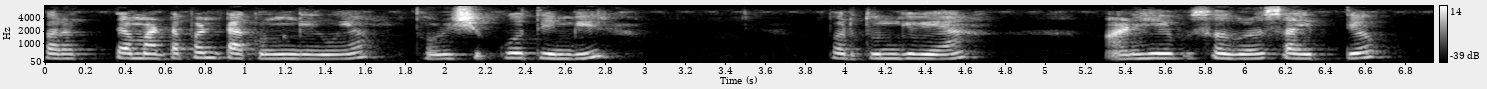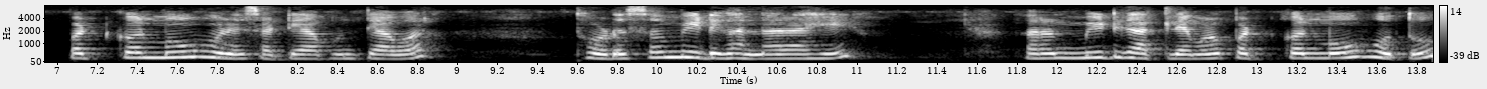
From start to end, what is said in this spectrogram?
परत टमाटा पण टाकून घेऊया. थोडीशी कोथिंबीर परतून घेऊया. आणि हे सगळं साहित्य पटकन मऊ होण्यासाठी आपण त्यावर थोडंसं मीठ घालणार आहे. कारण मीठ घातल्यामुळं पटकन मऊ होतो.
